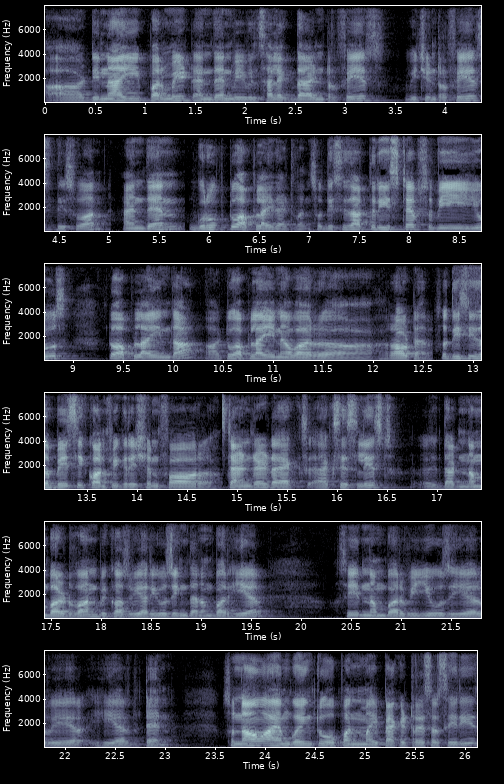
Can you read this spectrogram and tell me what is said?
uh, deny permit and then we will select the interface which interface this one and then group to apply that one. So this is our three steps we use to apply in the uh, to apply in our uh, router. So this is a basic configuration for standard access list uh, that numbered one because we are using the number here see number we use here where here 10 so now i am going to open my packet tracer series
